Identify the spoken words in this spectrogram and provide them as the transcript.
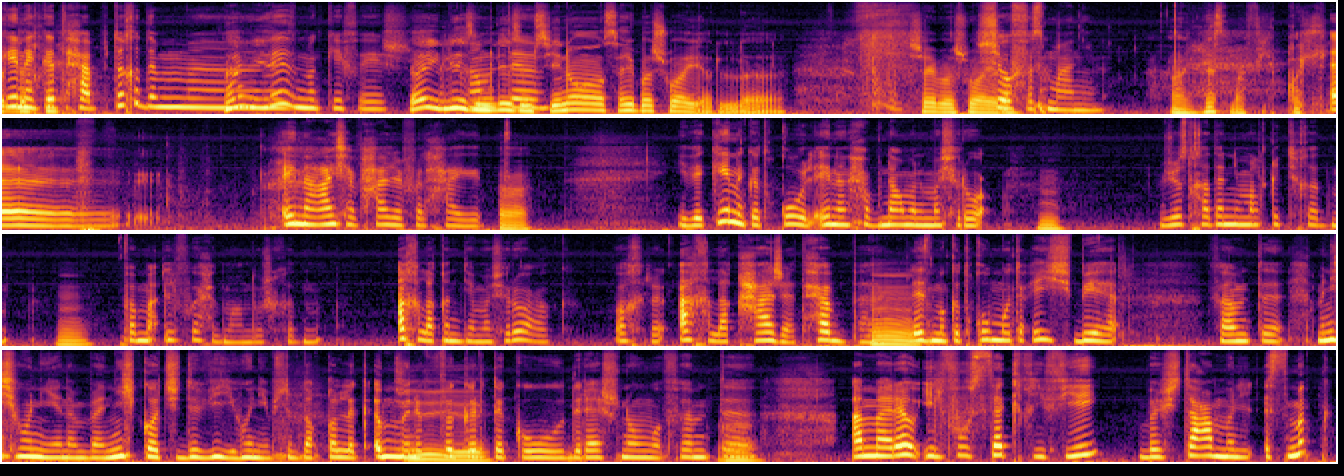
كأنك تحب تخدم لازمك كيفاش. اي لازم لازم. sinon صعيبة شوية صعيبة شوية شوف اسمعني. هاي نسمع فيك قل. آه أنا عايشة بحاجه في الحياة. آه. إذا كأنك تقول أنا نحب نعمل مشروع juste خاطرني ما لقيتش خدمة. فما ألف واحد ما عندوش خدمة. أخلق أنت مشروعك أخلق حاجة تحبها مم. لازمك تقوم وتعيش بها. فهمت؟ مانيش هوني أنا مانيش coach de vie هوني باش نبدأ نقول لك أمن بفكرتك ودرا شنو فهمت؟ آه. أما راهو il faut sacrifier باش تعمل اسمك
